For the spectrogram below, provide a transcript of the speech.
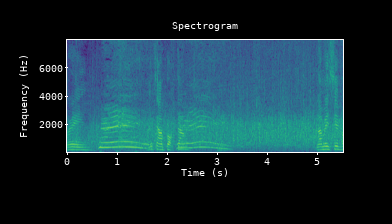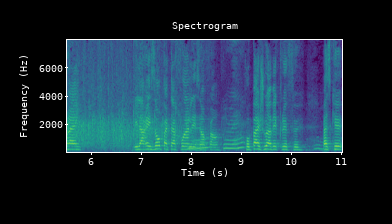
Oui. Oui. Oui, c'est important. Oui. Non, mais c'est vrai. Il a raison, Patafoin, les enfants. Faut pas jouer avec le feu. Parce que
